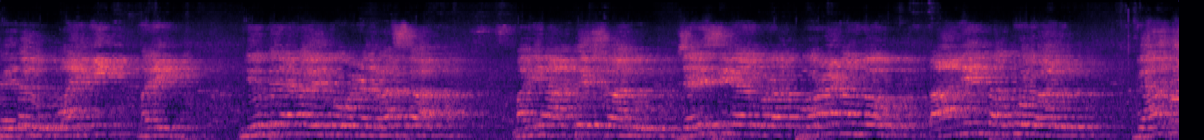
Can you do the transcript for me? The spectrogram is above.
పెద్దలు వారికి మరి నూతనంగా ఎన్నుకోబడిన రాష్ట్ర మహిళా అధ్యక్షురాలు జయశ్రీ గారు కూడా పోరాటంలో తానే తక్కువ గారు వ్యాపార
